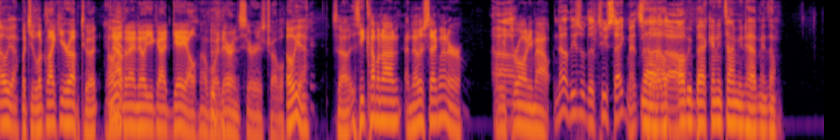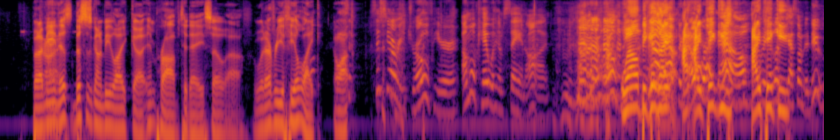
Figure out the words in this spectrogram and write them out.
Oh yeah. but you look like you're up to it. And Oh, now yeah. that I know you got Gail, oh boy, they're in serious trouble. Oh yeah. So is he coming on another segment, or are we Uh, throwing him out? No, these are the two segments. No, but, I'll, uh, I'll be back anytime you'd have me though. But I mean, right. this this is going to be like uh, improv today. So uh, whatever you feel like. Oh, I- Since he already drove here, I'm okay with him staying on. Well, because He I- doesn't have to I- go I right think he's- now. I think unless he- he's got something to do.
